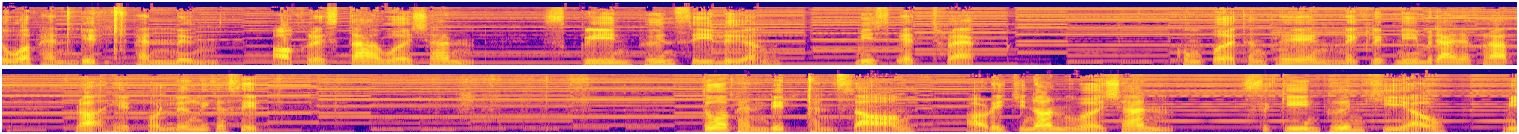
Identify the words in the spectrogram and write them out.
ตัวแผ่นดิสแผ่นหนึ่งออเคสตราเวอร์ชันสกรีนพื้นสีเหลือง มีสเอ็ดแทร็ก คงเปิดทั้งเพลงในคลิปนี้ไม่ได้นะครับ เพราะเหตุผลเรื่องลิขสิทธิ์ ตัวแผ่นดิสแผ่น 2 ออริจินอลเวอร์ชันสกรีนพื้นเขียว มี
